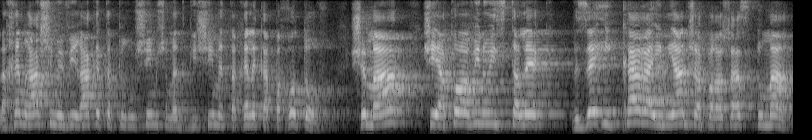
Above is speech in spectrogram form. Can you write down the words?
לכן רש"י מביא רק את הפירושים שמדגישים את החלק הפחות טוב. שמה? שיעקב אבינו הסתלק, וזה עיקר העניין שהפרשה סתומה.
